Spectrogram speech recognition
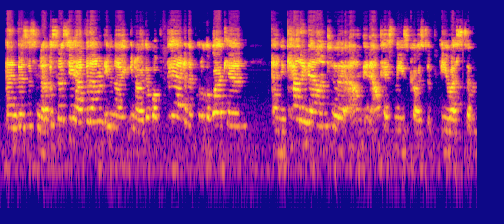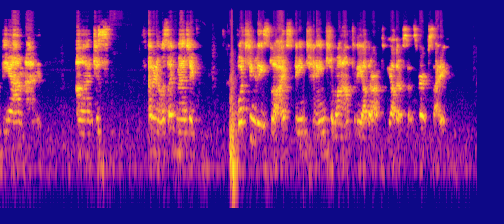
And there's this nervousness you have for them, even though, you know, they're well prepared and they put all the work in and you're counting down to, um, in our case, on the East Coast of the US, 7 p.m. And uh, just, I don't know, it was like magic watching these lives being changed one after the other after the other. So it's very exciting.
